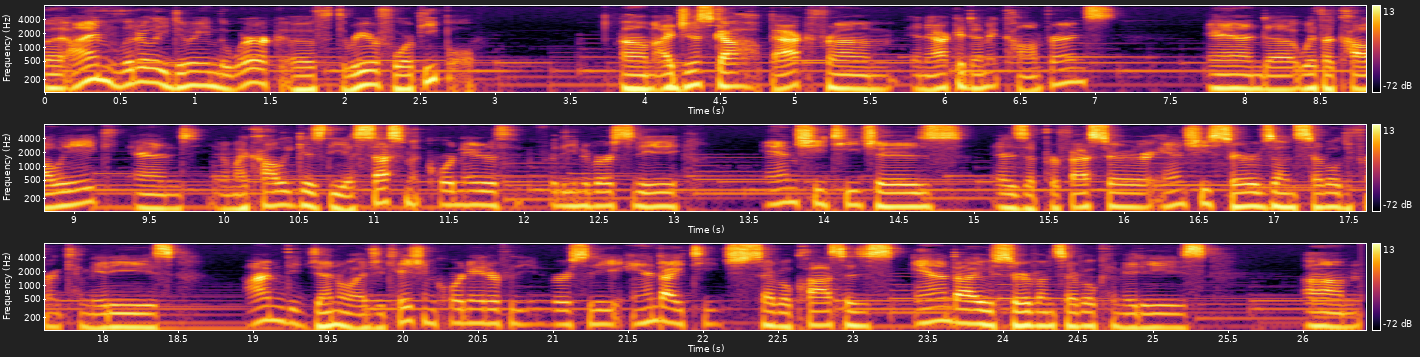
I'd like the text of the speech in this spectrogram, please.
but I'm literally doing the work of three or four people. Um, I just got back from an academic conference and uh, with a colleague, and you know, my colleague is the assessment coordinator th- for the university, and she teaches as a professor, and she serves on several different committees. I'm the general education coordinator for the university, and I teach several classes, and I serve on several committees. Um,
